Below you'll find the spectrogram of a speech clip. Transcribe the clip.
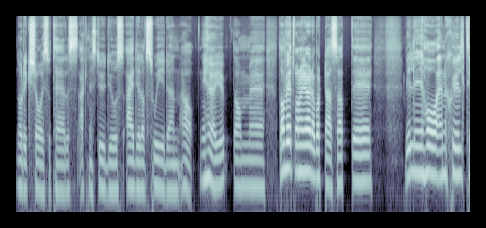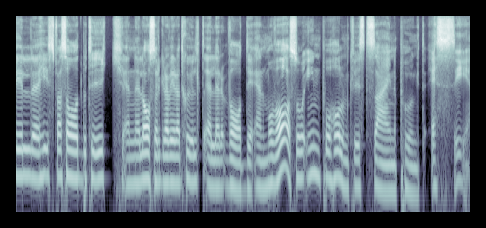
Nordic Choice Hotels, Acne Studios, Ideal of Sweden. Ja, ni hör ju, de, eh, de vet vad de gör där borta så att eh, vill ni ha en skylt till eh, hiss, fasad, butik, en eh, lasergraverad skylt eller vad det än må vara så in på holmqvistsign.se.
